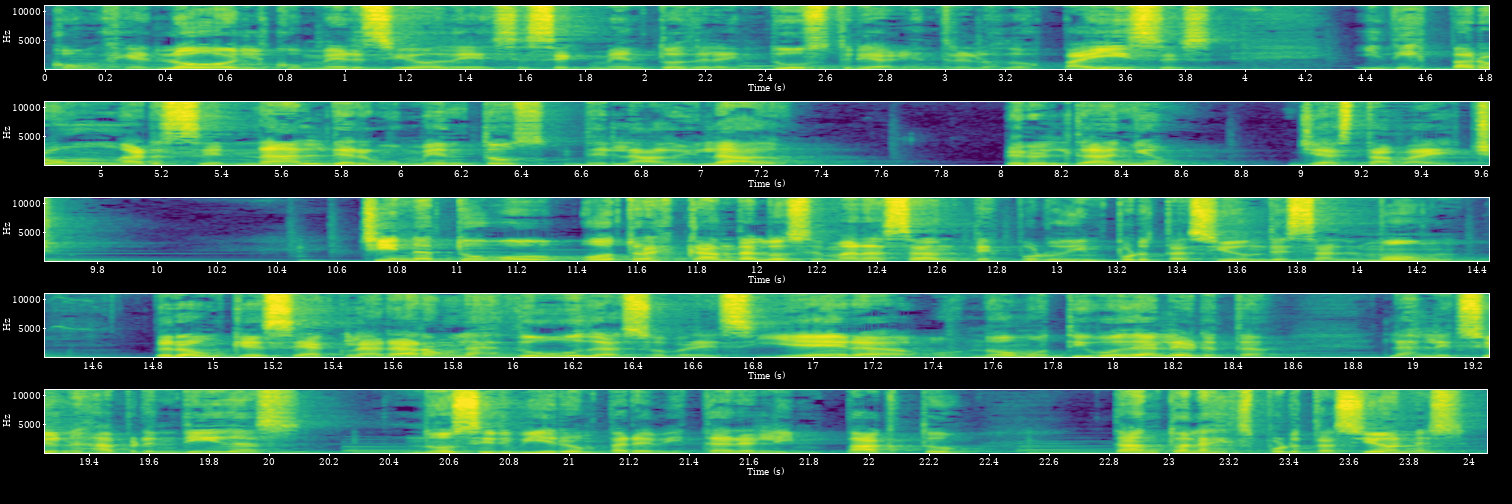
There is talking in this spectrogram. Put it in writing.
congeló el comercio de ese segmento de la industria entre los dos países y disparó un arsenal de argumentos de lado y lado, pero el daño ya estaba hecho. China tuvo otro escándalo semanas antes por una importación de salmón, pero aunque se aclararon las dudas sobre si era o no motivo de alerta, las lecciones aprendidas no sirvieron para evitar el impacto tanto a las exportaciones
